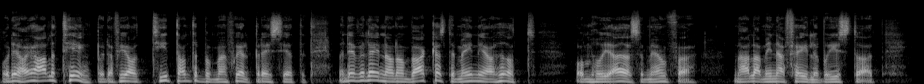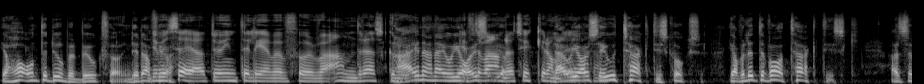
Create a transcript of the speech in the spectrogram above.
Och det har jag aldrig tänkt på, därför jag tittar inte på mig själv på det sättet. Men det är väl en av de vackraste meningar jag har hört om hur jag är som människa med alla mina fel och brister. Att jag har inte dubbel bokföring. Det är därför Det vill jag... säga att du inte lever för vad andra skulle... Nej, nej, nej. Och jag efter så, vad andra jag, tycker om nej, dig. Jag är så otaktisk också. Jag vill inte vara taktisk. Alltså,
